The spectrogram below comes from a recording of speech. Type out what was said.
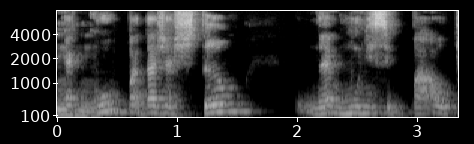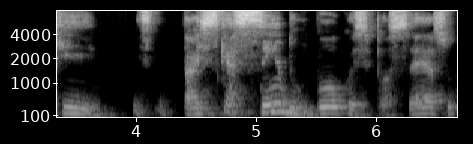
é uhum. culpa da gestão né, municipal que está esquecendo um pouco esse processo,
